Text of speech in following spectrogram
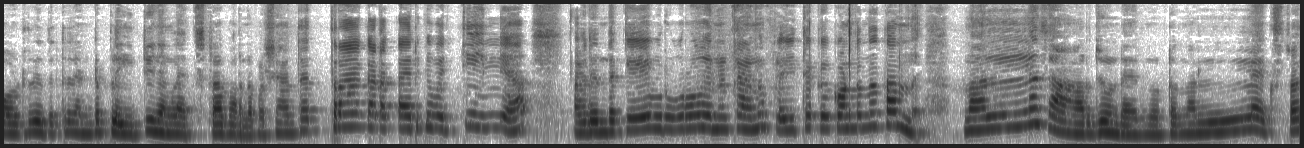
ഓർഡർ ചെയ്തിട്ട് രണ്ട് പ്ലേറ്റ് ഞങ്ങൾ എക്സ്ട്രാ പറഞ്ഞു. പക്ഷേ അത് അത്ര കടക്കാർക്ക് പറ്റിയില്ല. അവരെന്തൊക്കെ ഉറുകുറു എന്നിട്ടാണ് പ്ലേറ്റ് ഒക്കെ കൊണ്ടുവന്ന് തന്ന്. നല്ല ചാർജും ഉണ്ടായിരുന്നു കേട്ടോ. നല്ല എക്സ്ട്രാ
